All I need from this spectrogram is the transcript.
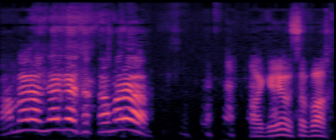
Kamera neredesin kamera? Ha görüyor musun bak.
